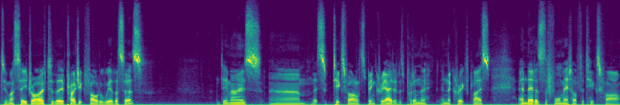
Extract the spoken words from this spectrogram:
to my C drive to the project folder where this is demos. Um, that's text file that's been created. It's put in the in the correct place, and that is the format of the text file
